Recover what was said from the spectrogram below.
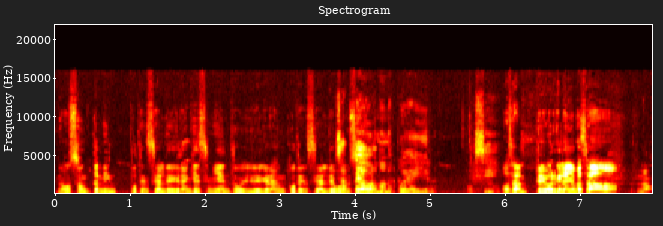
¿no? son también potencial de gran crecimiento y de gran potencial de o sea, evolución. peor no nos puede ir. ¿O sí? O sea, peor que el año pasado, no.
